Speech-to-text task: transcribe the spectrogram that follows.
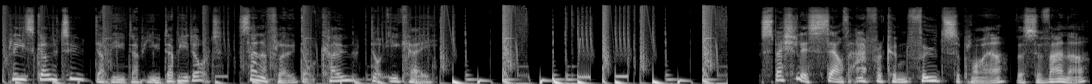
please go to www.saniflo.co.uk. Specialist South African food supplier, the Savannah,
